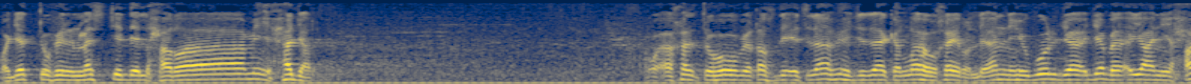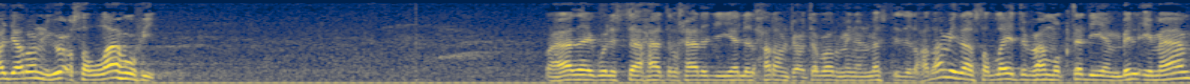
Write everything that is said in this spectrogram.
وجدت في المسجد الحرام حجر. وأخذته بقصد إتلافه جزاك الله خيرا لأنه يقول جب يعني حجر يعصى الله فيه. وهذا يقول الساحات الخارجية للحرم تعتبر من المسجد الحرام. إذا صليت بها مقتديا بالإمام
